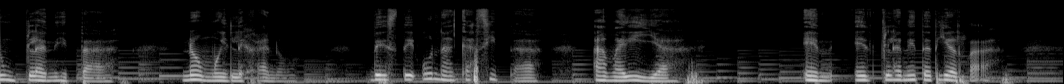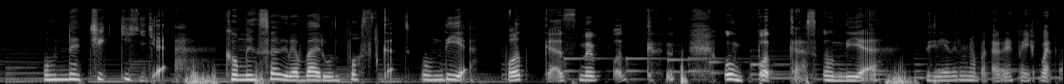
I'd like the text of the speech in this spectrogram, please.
un planeta no muy lejano, desde una casita amarilla en el planeta Tierra, una chiquilla comenzó a grabar un podcast un día. Podcast, no podcast. Un podcast un día. Debería haber una palabra en español. Bueno,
